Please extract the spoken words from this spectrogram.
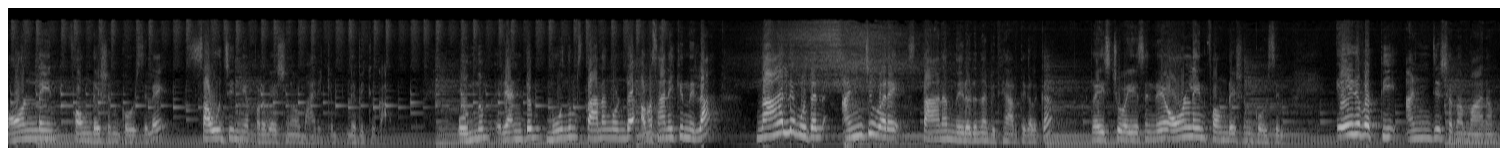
online foundation കോഴ്സിലെ സൗജന്യ പ്രവേശനവുമായിരിക്കും ലഭിക്കുക. ഒന്നും രണ്ടും മൂന്നും സ്ഥാനം കൊണ്ട് അവസാനിക്കുന്നില്ല. നാല് മുതൽ അഞ്ച് വരെ സ്ഥാനം നേരിടുന്ന വിദ്യാർത്ഥികൾക്ക് race to I online foundation കോഴ്സിൽ എഴുപത്തി അഞ്ച് ശതമാനം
